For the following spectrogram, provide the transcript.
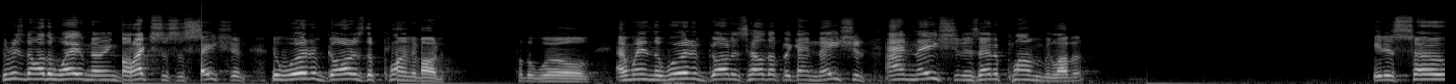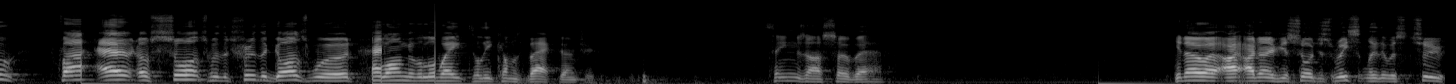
There is no other way of knowing righteousness and salvation. The Word of God is the plan of God for the world. And when the word of God is held up against nation, and nation is at a plumb, beloved. It is so far out of sorts with the truth of God's word. How long will the Lord wait till he comes back, don't you? Things are so bad. You know, I, I don't know if you saw just recently there was two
